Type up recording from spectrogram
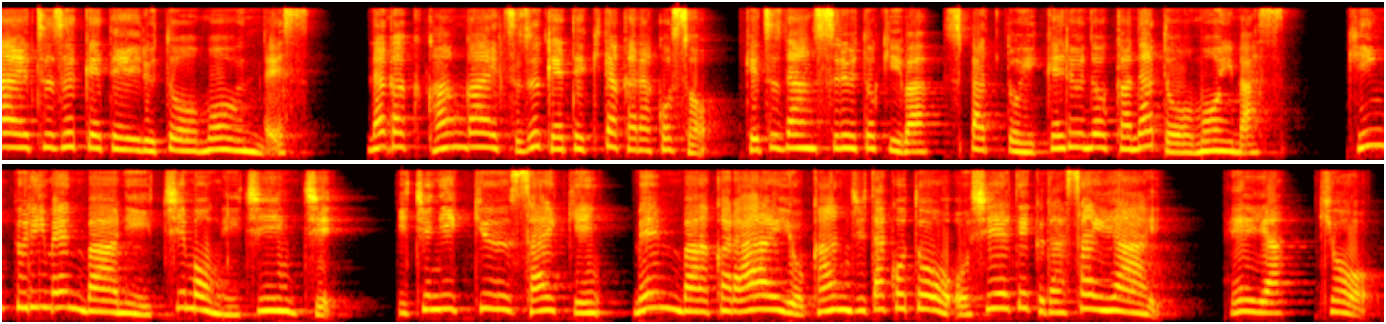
え続けていると思うんです。長く考え続けてきたからこそ、決断するときはスパッといけるのかなと思います。キンプリメンバーに一問一インチ。一日休最近、メンバーから愛を感じたことを教えてください愛。平野、今日、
